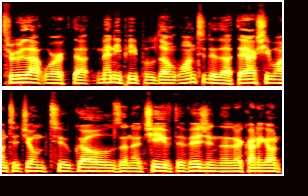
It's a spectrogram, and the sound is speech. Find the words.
through that work that many people don't want to do that. They actually want to jump to goals and achieve the vision, and they're kind of going,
